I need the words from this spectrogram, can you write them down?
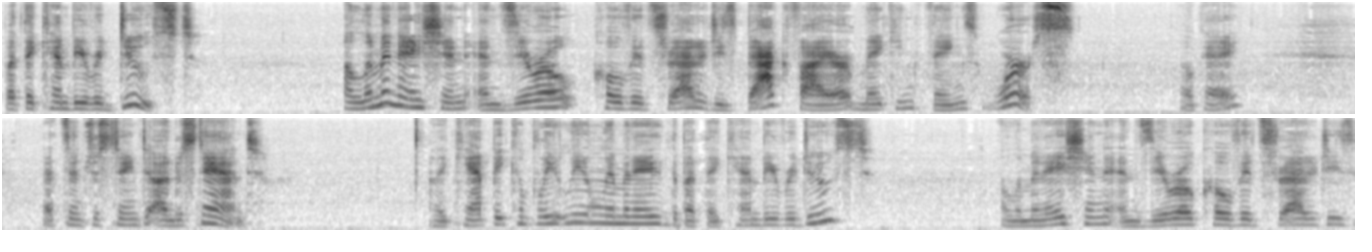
but they can be reduced. Elimination and zero COVID strategies backfire, making things worse. Okay? That's interesting to understand. They can't be completely eliminated, but they can be reduced. Elimination and zero COVID strategies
